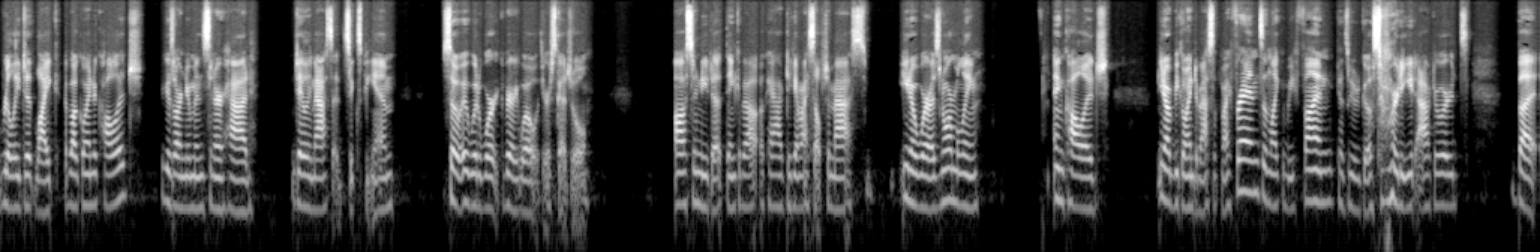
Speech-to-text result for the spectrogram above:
really did like about going to college because our Newman Center had daily mass at 6 p.m. So it would work very well with your schedule. I also need to think about, okay, I have to get myself to mass, you know, whereas normally in college, you know, I'd be going to mass with my friends and like it'd be fun because we would go somewhere to eat afterwards. But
